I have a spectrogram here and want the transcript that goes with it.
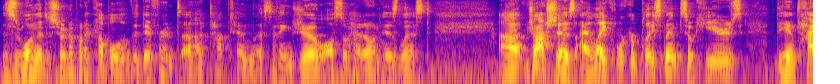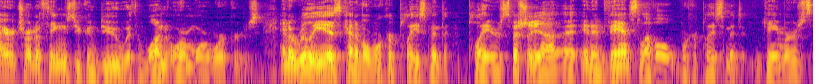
This is one that has showed up on a couple of the different uh, top 10 lists. I think Joe also had it on his list. Uh, Josh says, I like worker placement, so here's the entire chart of things you can do with one or more workers. And it really is kind of a worker placement player, especially uh, an advanced level worker placement gamers,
